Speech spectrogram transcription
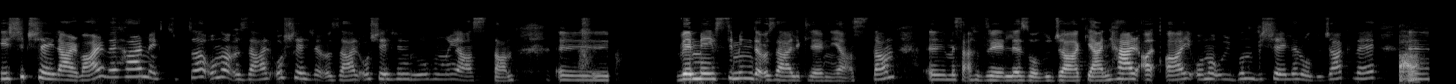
değişik şeyler var ve her mektupta ona özel, o şehre özel, o şehrin ruhunu yansıtan e, ve mevsimin de özelliklerini yansıtan e, mesela Hıdrellez olacak. Yani her ay- ona uygun bir şeyler olacak ve Aha. e,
